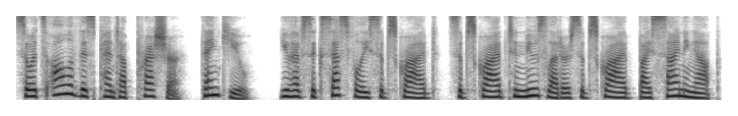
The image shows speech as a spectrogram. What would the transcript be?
so it's all of this pent up pressure. Thank you, you have successfully subscribed, subscribe to newsletter subscribe by signing up,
